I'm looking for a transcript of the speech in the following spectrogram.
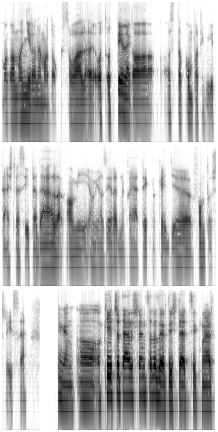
magam annyira nem adok. Szóval ott, ott tényleg a, azt a kompatibilitást veszíted el, ami, ami azért ennek a játéknak egy fontos része. Igen, a, a két csatáros rendszer azért is tetszik, mert,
